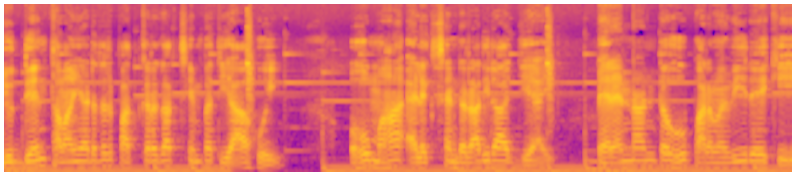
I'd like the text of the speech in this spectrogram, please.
යුද්ධයෙන් තමන් යටතට පත්කරගත් සෙම්පතියා හුයි. ඔහු මහා ඇලෙක්සැන්ඩර් අධිරාජ්‍යයයි. පැරැන්නන්ට ඔහු පරමවීරයකි.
